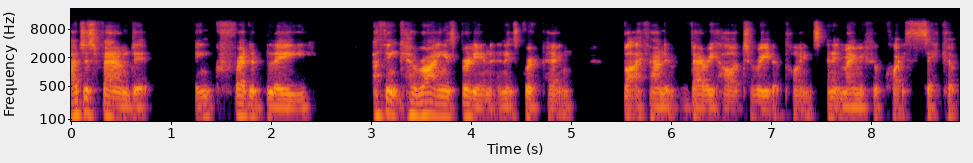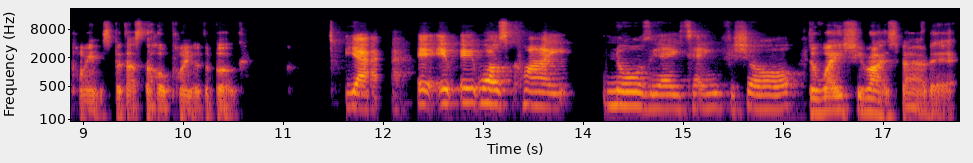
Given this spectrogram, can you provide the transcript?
I just found it incredibly, I think her writing is brilliant and it's gripping but I found it very hard to read at points and it made me feel quite sick at points. But that's the whole point of the book. Yeah, it, it, it was quite nauseating for sure. The way she writes about it,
